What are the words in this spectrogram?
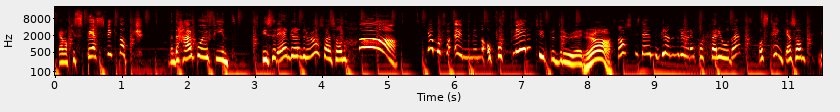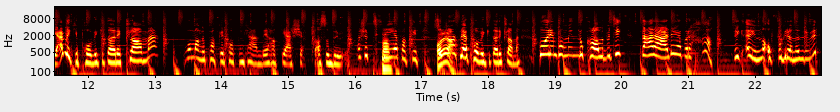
jeg var ikke spesifikk nok. Men det her går jo fint. Spiser en grønn drue, og så er jeg sånn ha! Jeg må få øynene mine opp for flere typer druer. Ja. Så da spiste jeg grønne druer en kort periode. Og så tenker jeg sånn, jeg blir ikke påvirket av reklame. Hvor mange pakker cotton candy har ikke jeg kjøpt? Altså druer. Jeg har kjøpt tre pakker. Så oh, ja. klart ble jeg påvirket av reklame. Går inn på min lokale butikk. Der er det. Jeg bare, ha, Fikk øynene opp for grønne druer.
